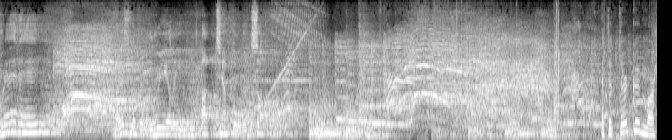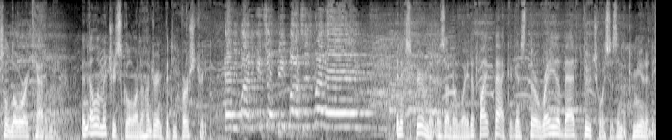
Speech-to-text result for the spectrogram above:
ready? Well, this was a really up-tempo song. At the Thurgood Marshall Lower Academy, an elementary school on 151st Street, Everybody get your beatboxes ready! an experiment is underway to fight back against the array of bad food choices in the community.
